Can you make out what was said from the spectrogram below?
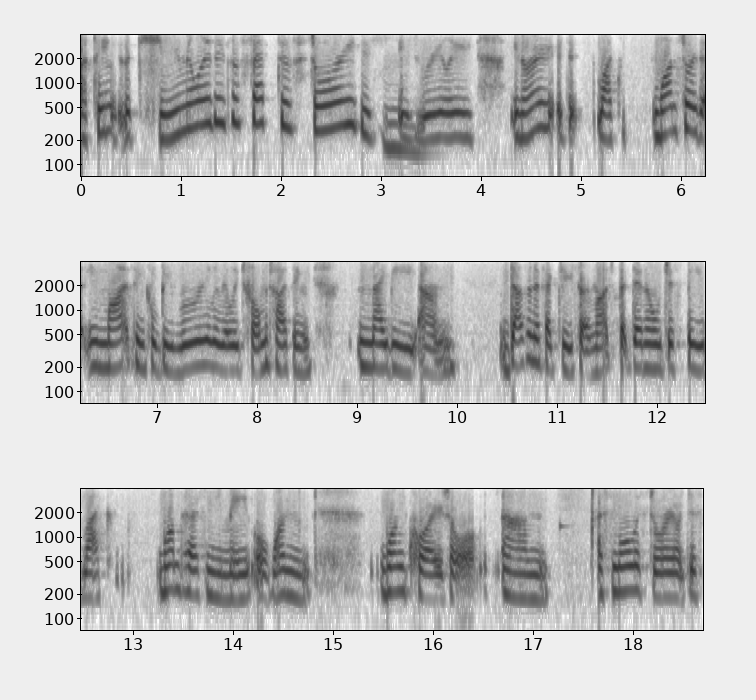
I think the cumulative effect of stories is, mm. is really, you know, it's like one story that you might think will be really, really traumatising maybe um, doesn't affect you so much, but then it'll just be like one person you meet or one one quote or um, a smaller story or just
